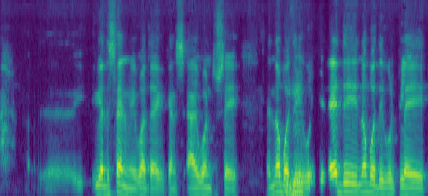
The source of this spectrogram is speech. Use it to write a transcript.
uh, you understand me what I can I want to say. And nobody mm-hmm. will be ready. Nobody will play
